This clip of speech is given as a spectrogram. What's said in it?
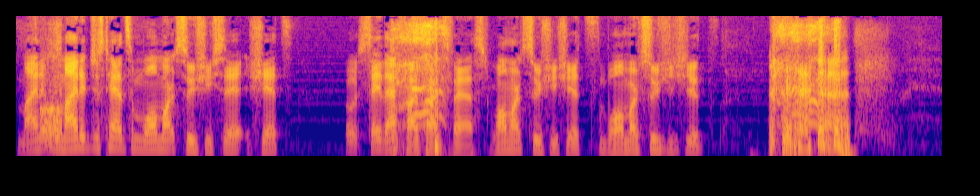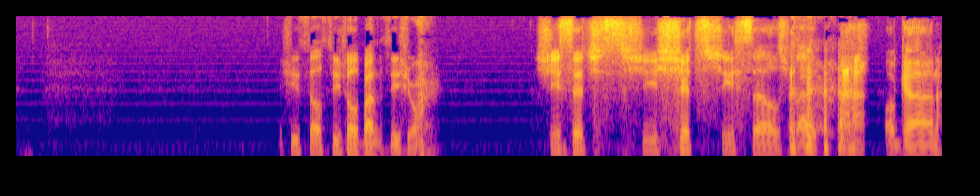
Might have, might have just had some Walmart sushi shit, shits. Oh, say that five times fast. Walmart sushi shits. Walmart sushi shits. she sells seashells by the seashore. She sits, she shits, she sells. Right. oh God,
